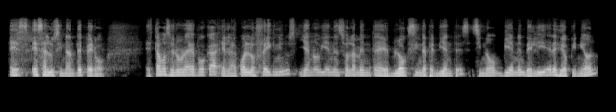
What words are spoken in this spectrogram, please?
es, es alucinante, pero Estamos en una época en la cual los fake news ya no vienen solamente de blogs independientes, sino vienen de líderes de opinión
